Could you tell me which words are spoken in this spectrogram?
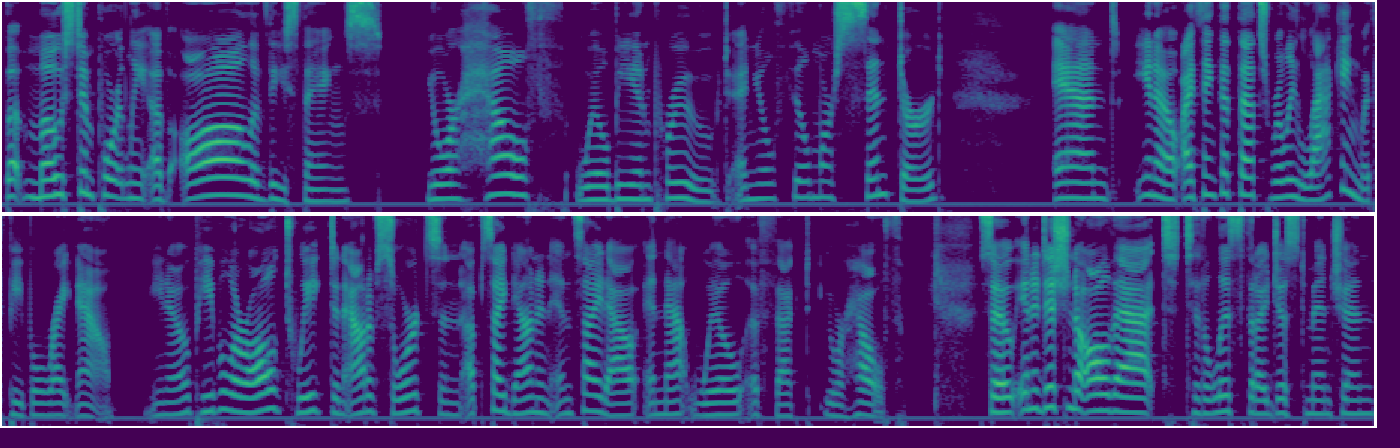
But most importantly, of all of these things, your health will be improved and you'll feel more centered. And, you know, I think that that's really lacking with people right now. You know, people are all tweaked and out of sorts and upside down and inside out, and that will affect your health. So, in addition to all that, to the list that I just mentioned,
